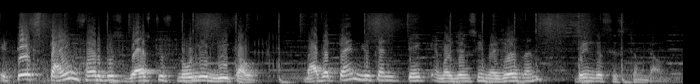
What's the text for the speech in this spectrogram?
it takes time for this gas to slowly leak out. By that time you can take emergency measures and bring the system down.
